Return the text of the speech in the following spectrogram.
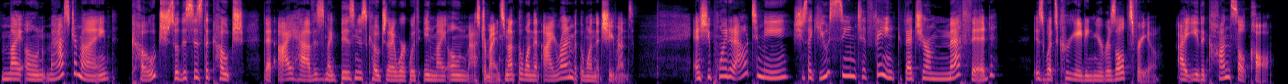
my own mastermind coach, so this is the coach that I have. This is my business coach that I work with in my own mastermind. So not the one that I run, but the one that she runs. And she pointed out to me, she's like, You seem to think that your method is what's creating your results for you, i.e., the consult call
